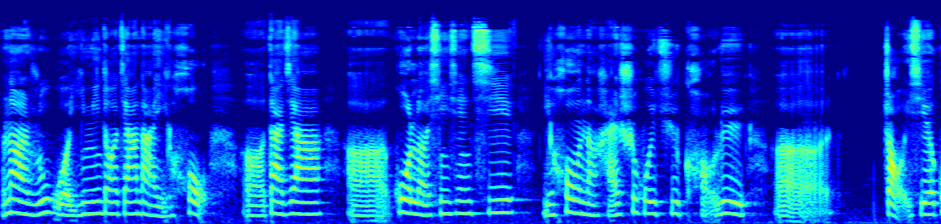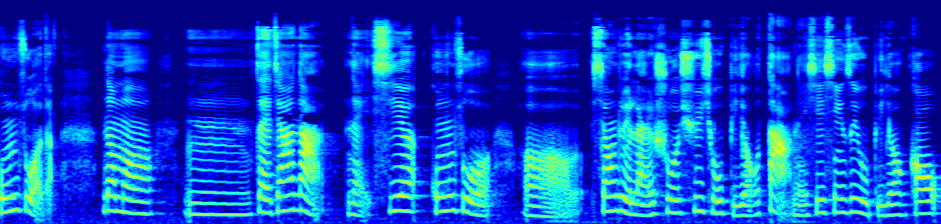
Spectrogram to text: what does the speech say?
那如果移民到加拿大以后，呃，大家呃过了新鲜期以后呢，还是会去考虑呃找一些工作的。那么，嗯，在加拿大哪些工作呃相对来说需求比较大，哪些薪资又比较高？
